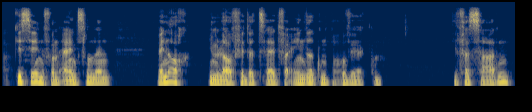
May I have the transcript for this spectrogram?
abgesehen von einzelnen, wenn auch im Laufe der Zeit veränderten Bauwerken. Die Fassaden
